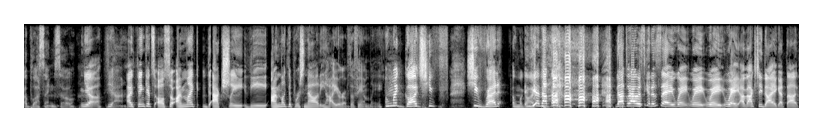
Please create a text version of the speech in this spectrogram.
a blessing so Yeah. Yeah. I think it's also, I'm like actually the, I'm like the personality hire of the family. oh my god she she read oh my god Yeah, that's that's what I was gonna say. Wait, wait, wait, wait. I'm actually dying at that.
